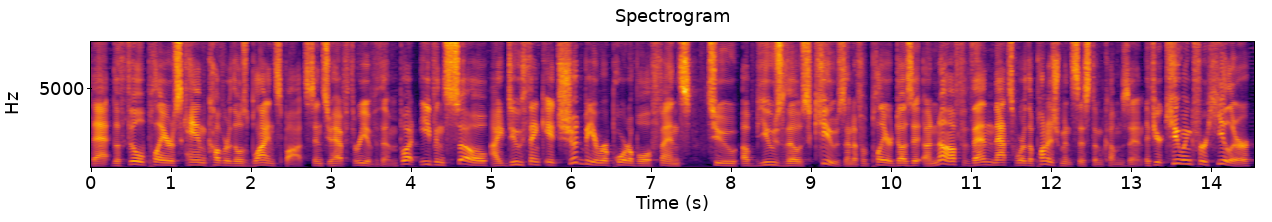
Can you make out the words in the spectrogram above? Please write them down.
that the fill players can cover those blind spots since you have three of them. But even so, I do think it should be a reportable offense to abuse those queues. And if a player does it enough, then that's where the punishment system comes in. If you're queuing for healer,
